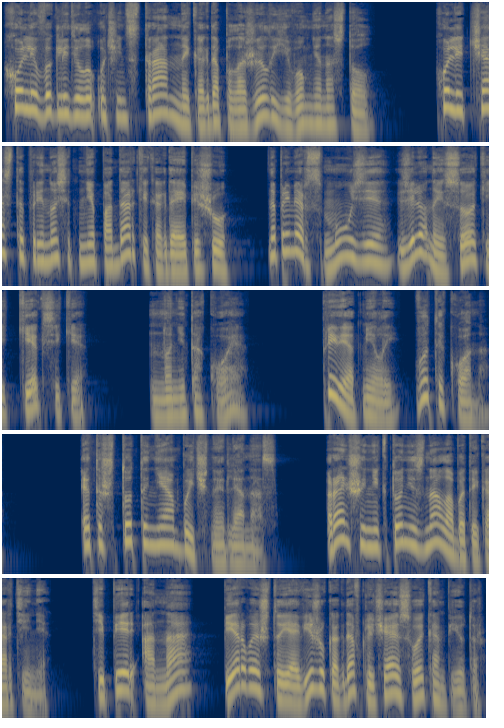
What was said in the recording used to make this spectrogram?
Холли выглядела очень странной, когда положила его мне на стол. Холли часто приносит мне подарки, когда я пишу, например, смузи, зеленые соки, кексики. Но не такое. «Привет, милый, вот икона». Это что-то необычное для нас. Раньше никто не знал об этой картине. Теперь она — первое, что я вижу, когда включаю свой компьютер.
